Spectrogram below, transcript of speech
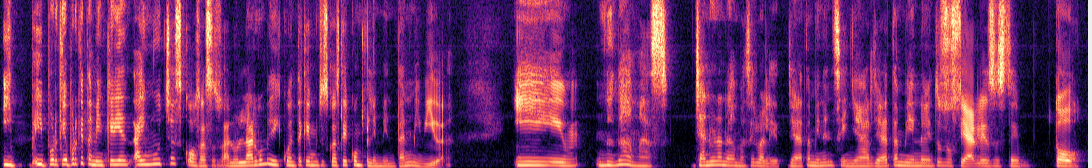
¿Y, ¿Y por qué? Porque también querían, hay muchas cosas, a lo largo me di cuenta que hay muchas cosas que complementan mi vida. Y no nada más, ya no era nada más el ballet, ya era también enseñar, ya era también eventos sociales, este, todo.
